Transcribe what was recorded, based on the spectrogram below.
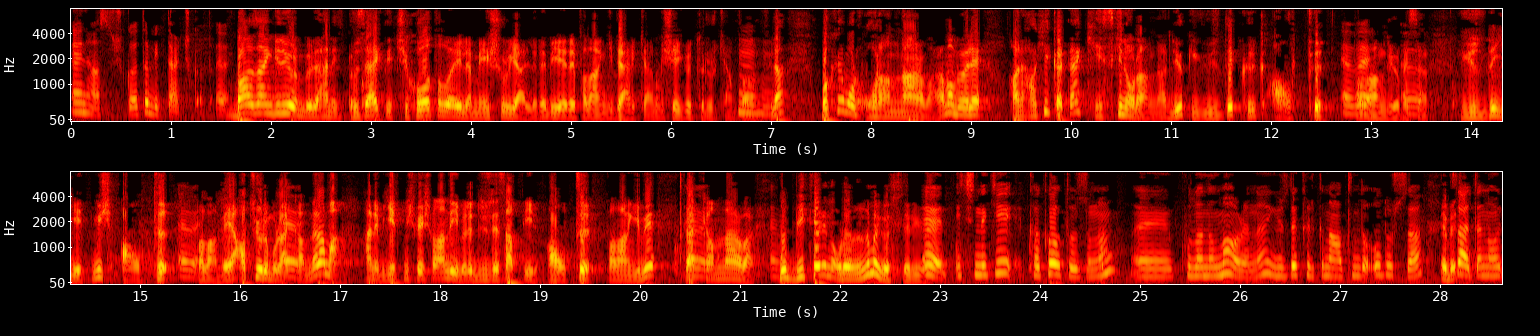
En has çikolata bitter çikolata. Evet. Bazen gidiyorum böyle hani özellikle çikolatalarıyla meşhur yerlere bir yere falan giderken bir şey götürürken falan filan. Bakıyorum orada oranlar var ama böyle hani hakikaten keskin oranlar. Diyor ki yüzde 46 Evet, falan diyor mesela. Yüzde 76 Evet. falan veya atıyorum bu rakamları ama hani 75 falan değil böyle düz hesap değil. 6 falan gibi rakamlar var. Bu bitterin oranını mı gösteriyor? Evet, içindeki kakao tozunun e, kullanılma oranı yüzde kırkın altında olursa Evet. zaten o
